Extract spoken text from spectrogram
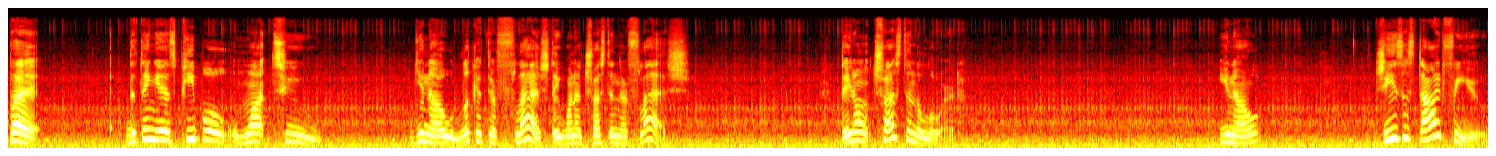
But the thing is, people want to, you know, look at their flesh. They want to trust in their flesh. They don't trust in the Lord. You know, Jesus died for you.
